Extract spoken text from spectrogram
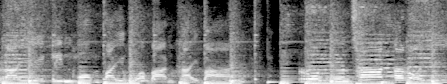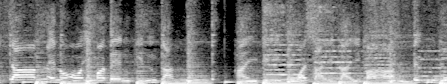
ไรกลิ่นหอมไปหัวบานทายบาน รสชาติอร่อยจานน้อยมาแบ่งกิน ใส่ไก่บ้านดึงหู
